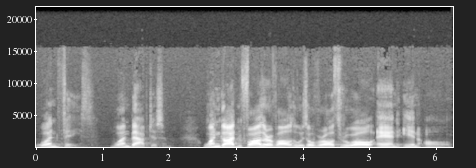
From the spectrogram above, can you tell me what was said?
one faith, one baptism, one God and Father of all who is over all, through all, and in all.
